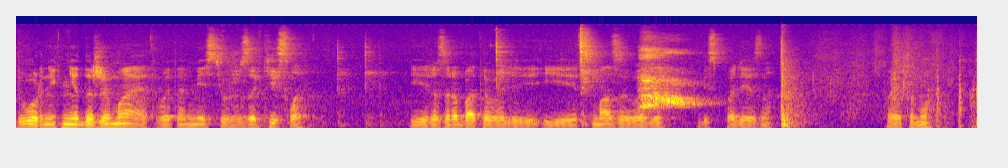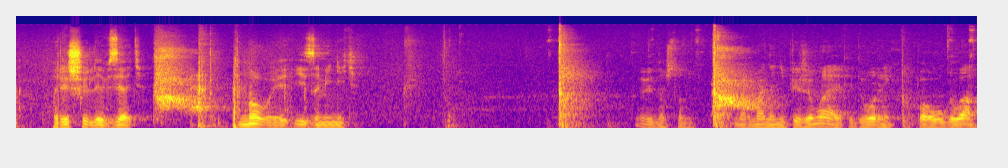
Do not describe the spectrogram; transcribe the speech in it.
Дворник не дожимает, в этом месте уже закисло. И разрабатывали, и смазывали бесполезно. Поэтому решили взять новые и заменить. Видно, что он нормально не прижимает, и дворник по углам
